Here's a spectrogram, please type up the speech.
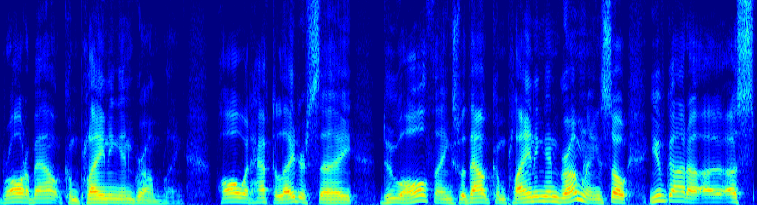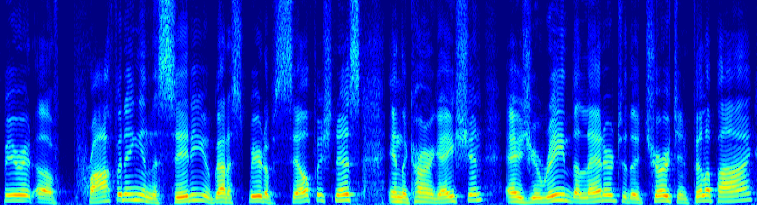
brought about complaining and grumbling. Paul would have to later say, do all things without complaining and grumbling. So you've got a, a, spirit of profiting in the city. You've got a spirit of selfishness in the congregation. As you read the letter to the church in Philippi,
